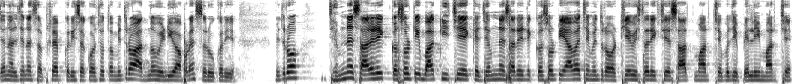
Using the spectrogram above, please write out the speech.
ચેનલ છે ને સબસ્ક્રાઈબ કરી શકો છો. તો મિત્રો, આજનો વીડિયો આપણે શરૂ કરીએ. મિત્રો, જેમને શારીરિક કસોટી બાકી છે કે જેમને શારીરિક કસોટી આવે છે મિત્રો, અઠ્યાવીસ તારીખ છે, સાત માર્ચ છે, પછી પહેલી માર્ચ છે,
